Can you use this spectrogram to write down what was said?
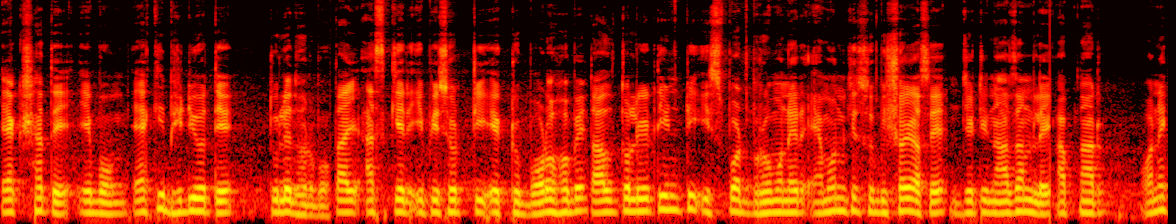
একসাথে এবং একই ভিডিওতে তুলে ধরবো। তাই আজকের এপিসোডটি একটু বড় হবে। তালতলির তিনটি স্পট ভ্রমণের এমন কিছু বিষয় আছে যেটি না জানলে আপনার অনেক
